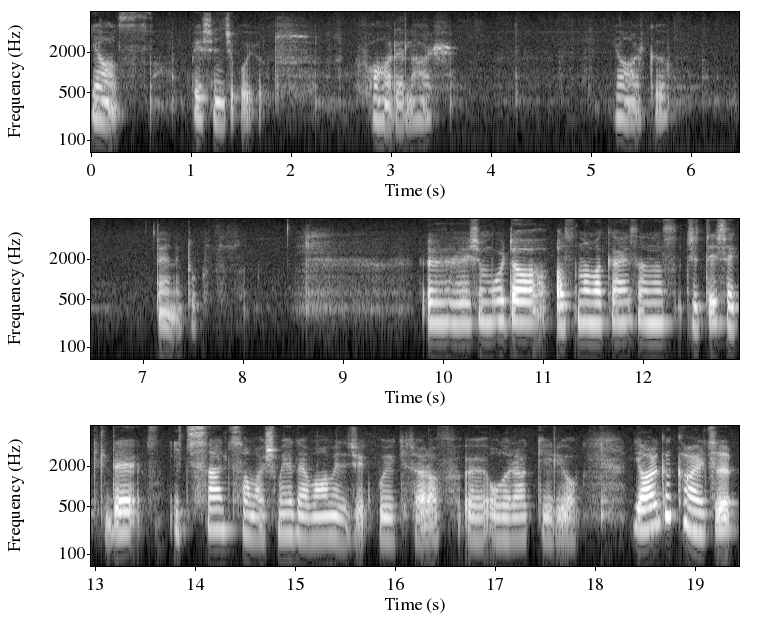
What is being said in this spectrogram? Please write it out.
Yaz, beşinci boyut, fareler, yargı, denek dokusu. Ee, şimdi burada aslına bakarsanız ciddi şekilde içsel savaşmaya devam edecek bu iki taraf e, olarak geliyor. Yargı kartı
